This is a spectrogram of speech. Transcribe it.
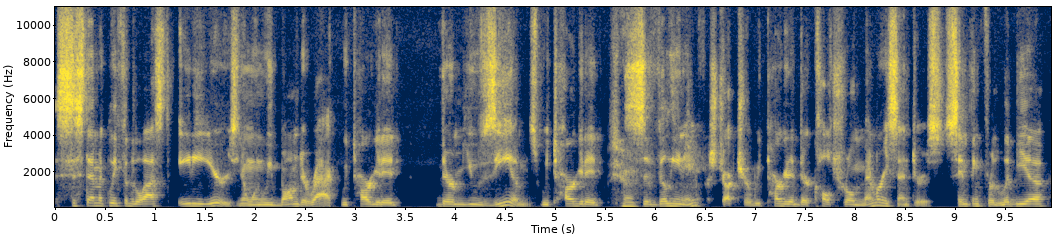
systemically for the last 80 years. You know, when we bombed Iraq, we targeted their museums, we targeted Sure. civilian infrastructure, we targeted their cultural memory centers. Same thing for Libya.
